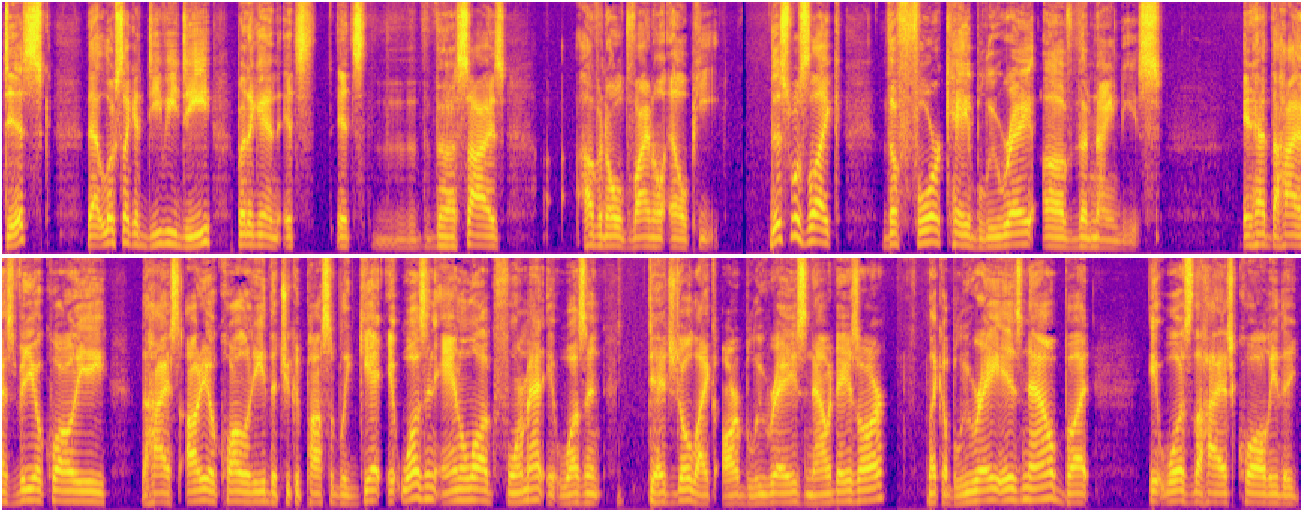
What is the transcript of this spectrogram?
disc that looks like a DVD, but again, it's it's the size of an old vinyl LP. This was like the 4K Blu-ray of the 90s. It had the highest video quality, the highest audio quality that you could possibly get. It was an analog format, it wasn't digital like our Blu rays nowadays are, like a Blu ray is now, but it was the highest quality that,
